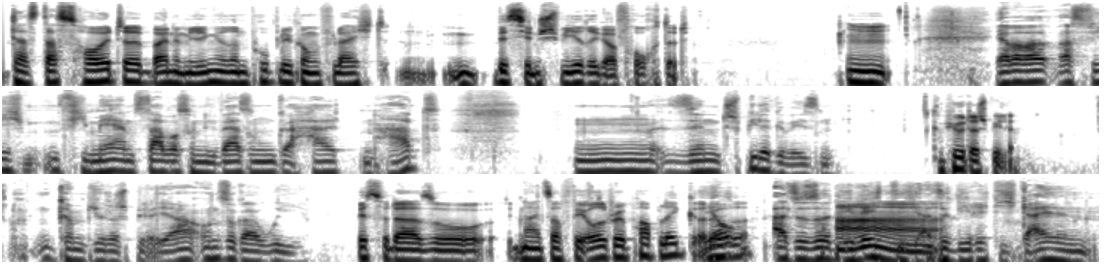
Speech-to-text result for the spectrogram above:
dass das heute bei einem jüngeren Publikum vielleicht ein bisschen schwieriger fruchtet. Mhm. Ja, aber was mich viel mehr im Star Wars-Universum gehalten hat, mh, sind Spiele gewesen. Computerspiele. Computerspiele, ja, und sogar Wii. Bist du da so Knights of the Old Republic oder jo, so? Also so die Ah. richtig, also die richtig geilen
